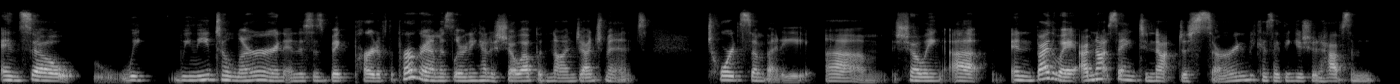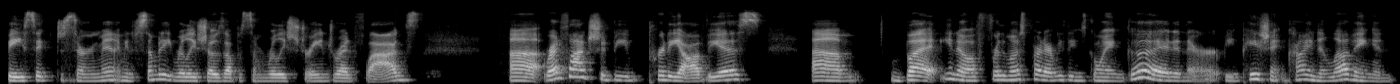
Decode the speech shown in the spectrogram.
and so we we need to learn, and this is a big part of the program, is learning how to show up with non-judgment towards somebody, um, showing up. And by the way, I'm not saying to not discern because I think you should have some basic discernment. I mean, if somebody really shows up with some really strange red flags, uh, red flags should be pretty obvious. Um, but you know, for the most part, everything's going good and they're being patient and kind and loving and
